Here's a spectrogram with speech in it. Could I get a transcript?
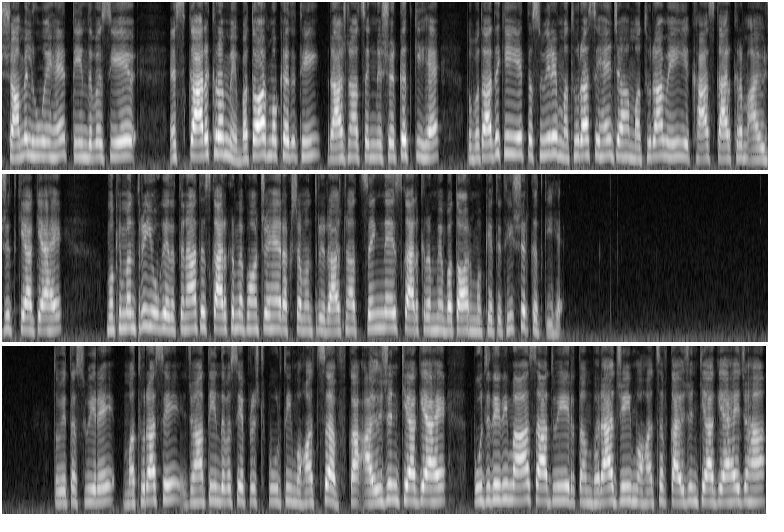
शामिल हुए हैं। तीन दिवसीय इस कार्यक्रम में बतौर मुख्य अतिथि राजनाथ सिंह ने शिरकत की है। तो बता दें कि ये तस्वीरें मथुरा से हैं, जहाँ मथुरा में ये खास कार्यक्रम आयोजित किया गया है। मुख्यमंत्री योगी आदित्यनाथ इस कार्यक्रम में पहुँचे हैं। रक्षा मंत्री राजनाथ सिंह ने इस कार्यक्रम में बतौर मुख्य अतिथि शिरकत की है। तो ये तस्वीरें मथुरा से, जहाँ तीन दिवसीय पृष्ठपूर्ति महोत्सव का आयोजन किया गया है। पूज्य दीदी माँ, साध्वी ऋतंभरा जी, महोत्सव का आयोजन किया गया है, जहाँ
